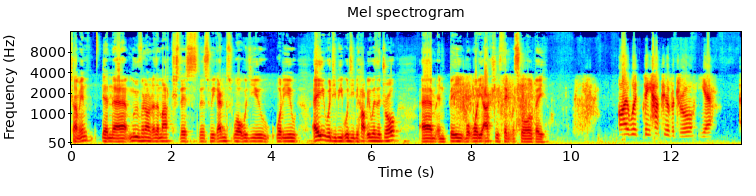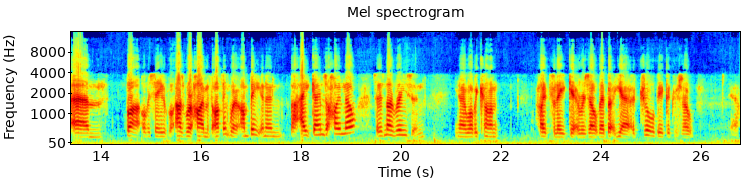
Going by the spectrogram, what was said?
Champion. And uh, moving on to the match this this weekend, what would you what do you a would you be would you be happy with a draw, um, and b what, what do you actually think the score will be? I would be happy with a draw, yeah. Um, but obviously, as we're at home, I think we're unbeaten in about eight games at home now. So there's no reason, you know, why we can't hopefully get a result there. But yeah, a draw would be a good result. Yeah.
